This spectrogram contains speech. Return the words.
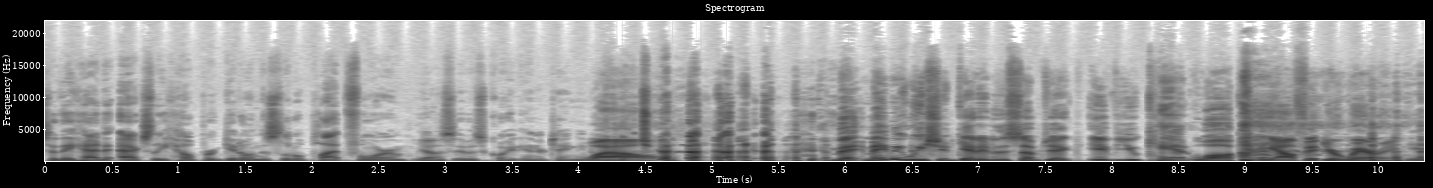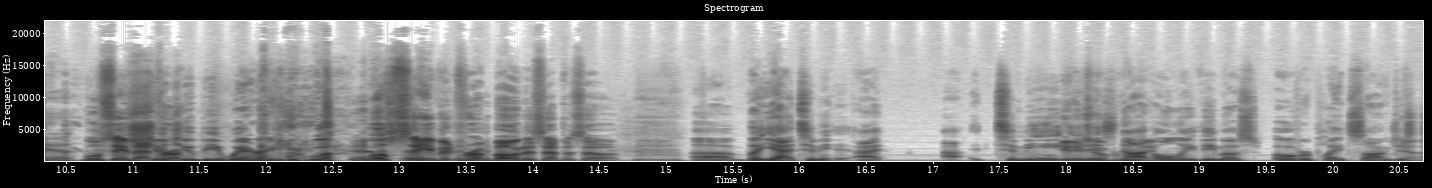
So they had to actually help her get on this little platform. Yeah. It was it was quite entertaining. Wow. Maybe we should get into the subject. If you can't walk in the outfit you're wearing, Yeah. we'll save that Should for. you be wary? we'll, we'll save it for a bonus episode. Uh, but yeah, to me, I, I to me, It it is is, not only the most overplayed song, just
